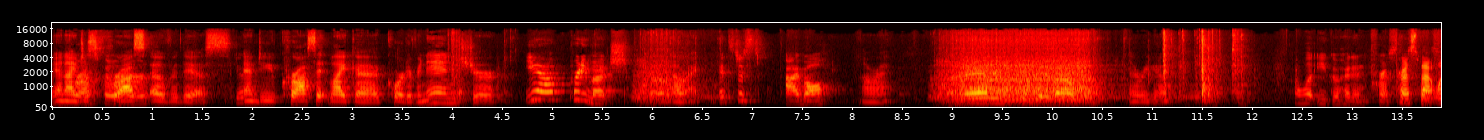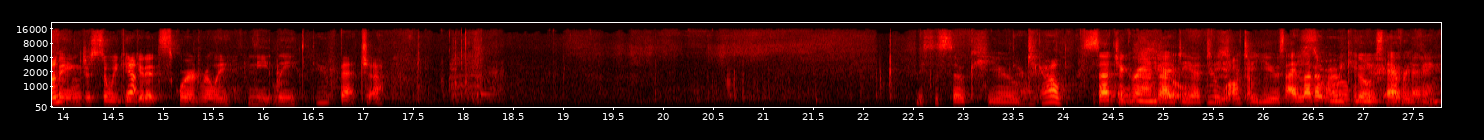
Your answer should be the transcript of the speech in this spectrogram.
huh. And, I just cross over this. Yep. And do you cross it like a quarter of an inch or? Yeah, pretty much. All right. It's just eyeball. All right. Whatever you feel good about. There we go. I'll let you go ahead and press, Press this that one? thing just so we can Yep. get it squared really neatly. You betcha. This is so cute. There we go. Such a grand you. idea to, to use. I love So it when we can use ahead and everything.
